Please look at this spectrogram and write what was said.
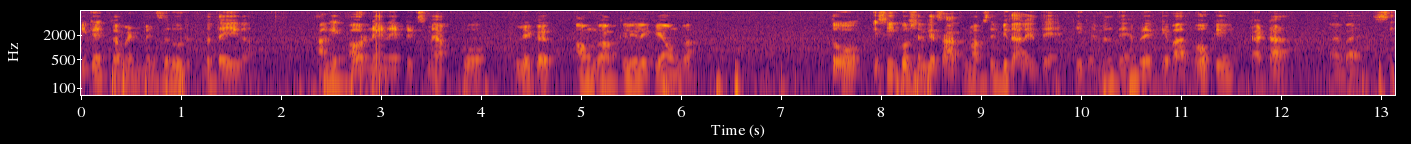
ठीक है? कमेंट में ज़रूर बताइएगा। आगे और नए नए ट्रिक्स मैं आपको लेकर आऊँगा, आपके लिए लेके आऊँगा। तो इसी क्वेश्चन के साथ हम आपसे विदा लेते हैं। ठीक है? मिलते हैं ब्रेक के बाद। Okay tata. Bye bye see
